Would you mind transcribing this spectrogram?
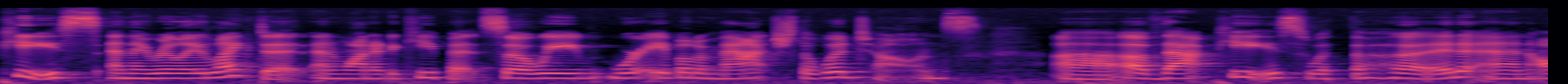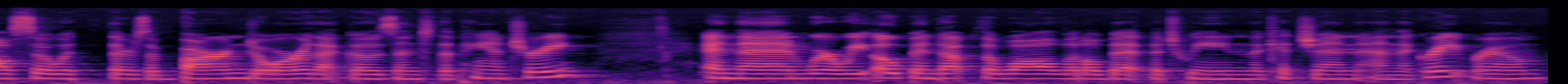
piece, and they really liked it and wanted to keep it. So we were able to match the wood tones. Uh, of that piece with the hood, and also with there's a barn door that goes into the pantry. And then where we opened up the wall a little bit between the kitchen and the great room,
